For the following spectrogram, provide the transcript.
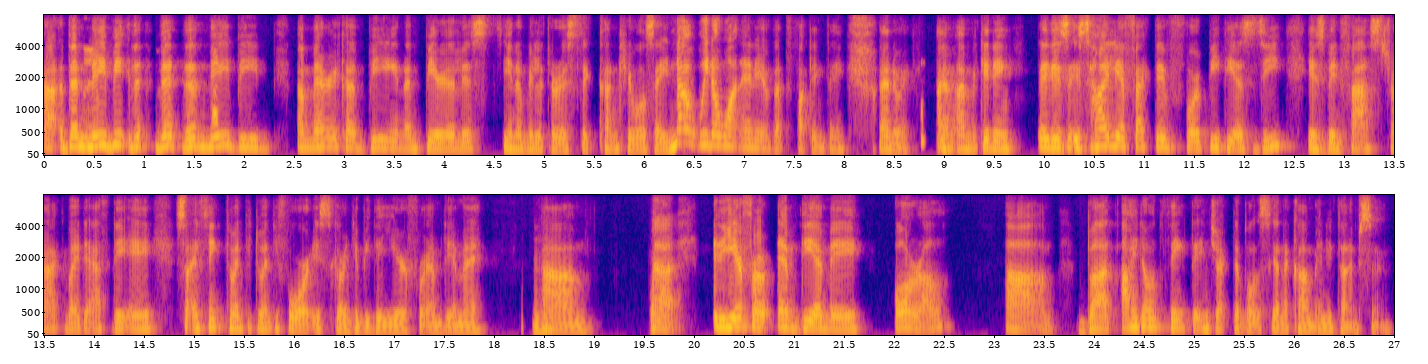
uh, then maybe then then maybe America, being an imperialist, you know, militaristic country, will say, no, we don't want any of that fucking thing. Anyway, I'm I'm kidding. It is is highly effective for PTSD. It's been fast tracked by the FDA, so I think 2024 is going to be the year for MDMA. Mm. Um, uh, the year for MDMA oral, um, but I don't think the injectable is going to come anytime soon.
